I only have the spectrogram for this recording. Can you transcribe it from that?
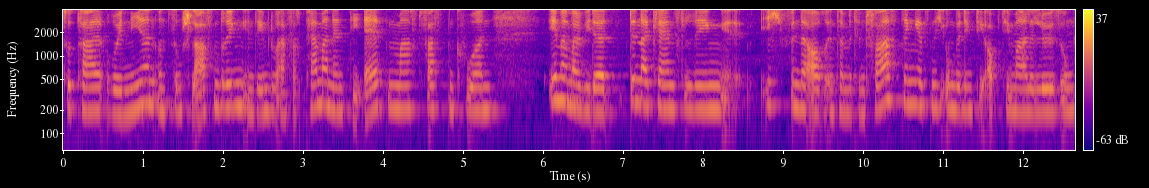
total ruinieren und zum Schlafen bringen, indem du einfach permanent Diäten machst, Fastenkuren, immer mal wieder Dinner Canceling. Ich finde auch Intermittent Fasting jetzt nicht unbedingt die optimale Lösung.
